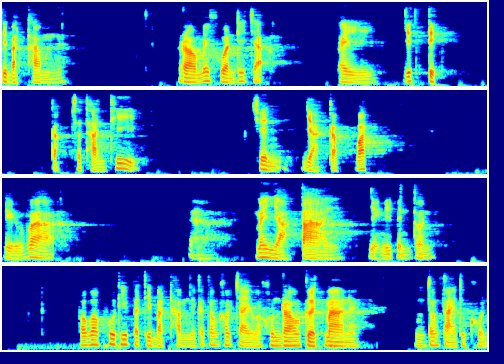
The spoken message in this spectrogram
ฏิบัติธรรมนะ เราไม่ควรที่จะไปยึดติดกับสถานที่ เช่นอยากกลับวัด หรือว่าไม่อยากตายอย่างนี้เป็นต้น เพราะว่าผู้ที่ปฏิบัติธรรมเนี่ยก็ต้องเข้าใจว่าคนเราเกิดมาเนี่ยมันต้องตายทุกคน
